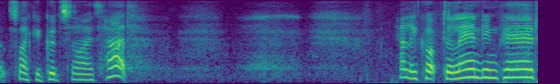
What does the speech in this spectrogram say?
Looks like a good sized hut. Helicopter landing pad.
